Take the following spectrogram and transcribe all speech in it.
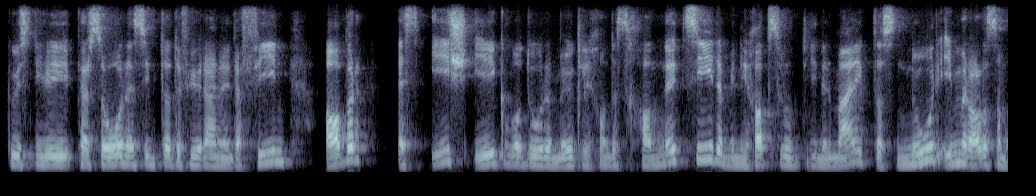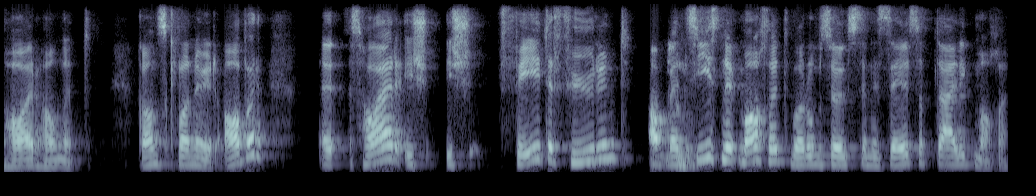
Gewisse Personen sind da dafür auch nicht affin, aber es ist irgendwo durch möglich und es kann nicht sein, da bin ich absolut deiner Meinung, dass nur immer alles am HR hängt. Ganz klar nicht. Aber das HR ist, ist federführend. Absolut. Wenn sie es nicht machen, warum soll es eine Sales-Abteilung machen?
